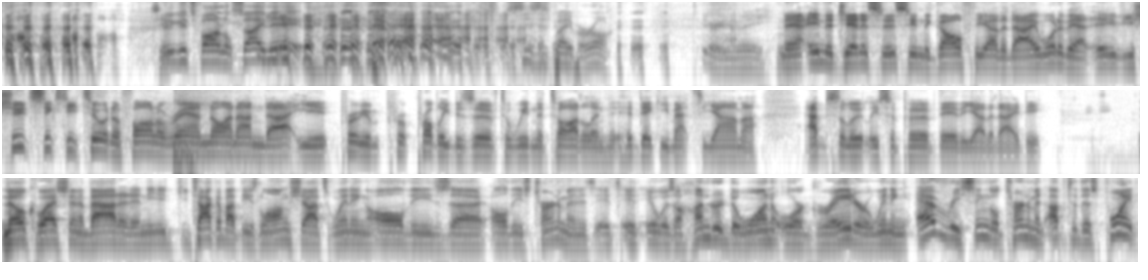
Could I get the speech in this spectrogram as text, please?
Who gets final say there? Scissors, paper, rock. Deary me. Now, in the Genesis, in the golf the other day, what about if you shoot 62 in a final round, nine under, you probably deserve to win the title. And Hideki Matsuyama, absolutely superb there the other day, Dick. No question about it. And you, you, talk about these long shots winning all these uh, all these tournaments. It, it, it was hundred to one or greater, winning every single tournament up to this point.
